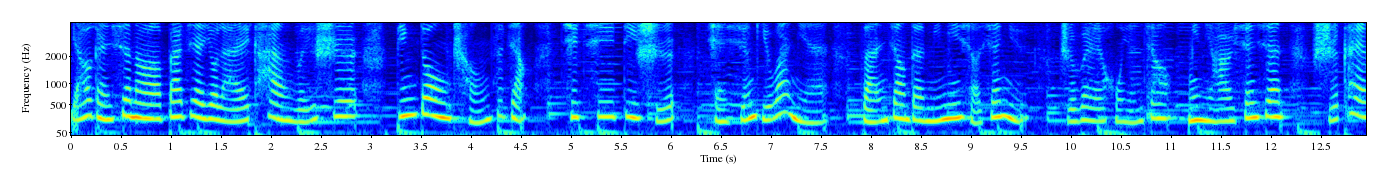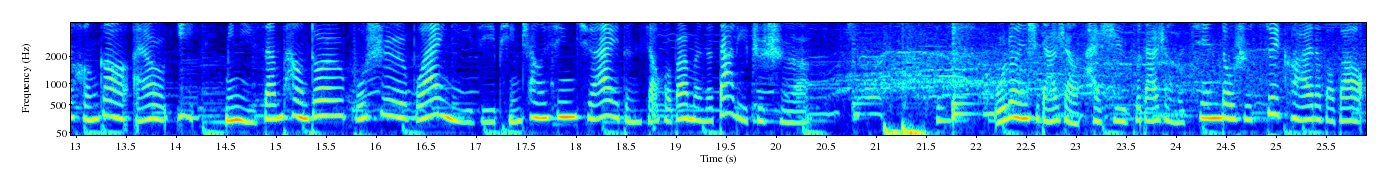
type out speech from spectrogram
也要感谢呢，八戒又来看为师，冰冻橙子酱，七七第十，潜行一万年，咱酱的迷你小仙女，只为红颜娇，迷你二轩轩，十 K 横杠 L E，迷你三胖墩儿，不是不爱你，以及平常心去爱等小伙伴们的大力支持。无论是打赏还是不打赏的亲，都是最可爱的宝宝。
